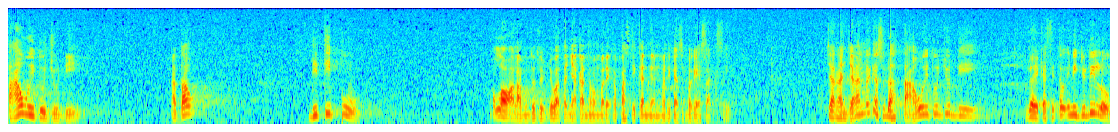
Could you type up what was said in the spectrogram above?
tahu itu judi atau ditipu? Allah alam itu coba tanyakan sama mereka, pastikan dengan mereka sebagai saksi. Jangan-jangan mereka sudah tahu itu judi, sudah dikasih tahu ini judi loh.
